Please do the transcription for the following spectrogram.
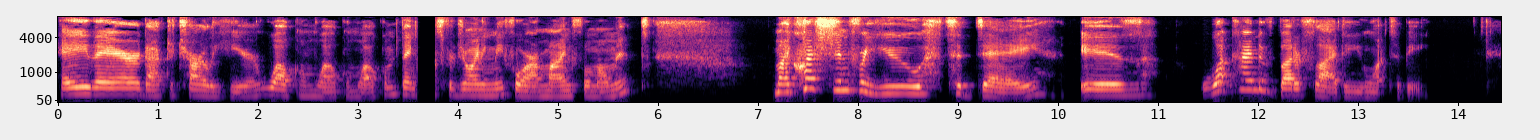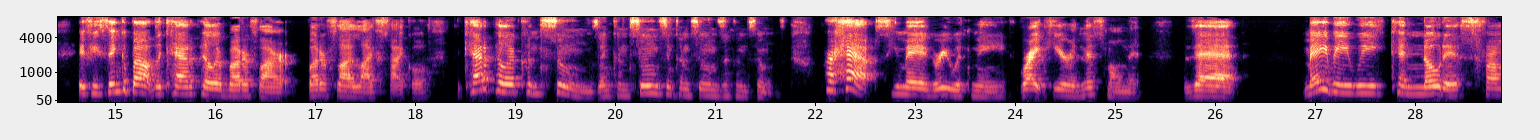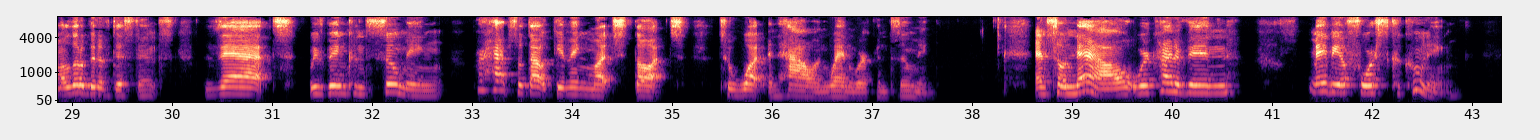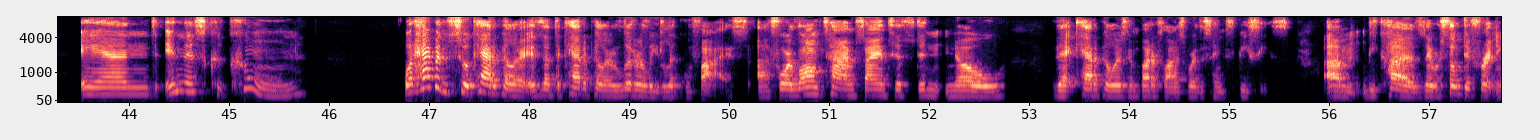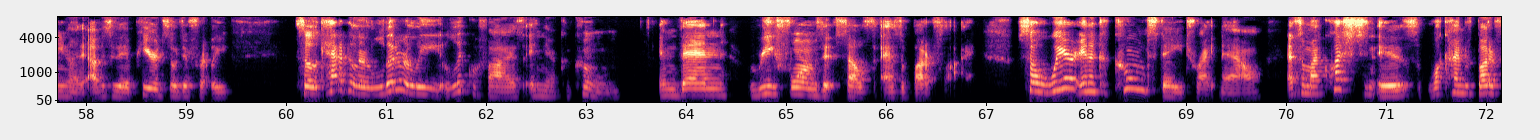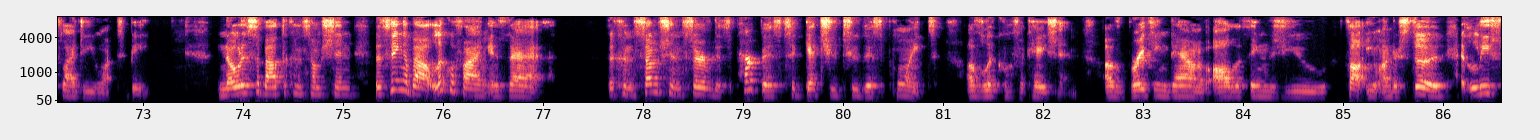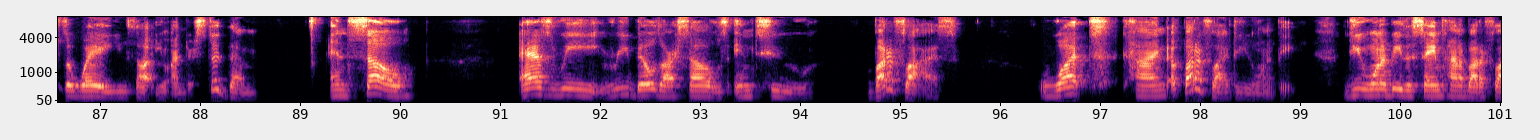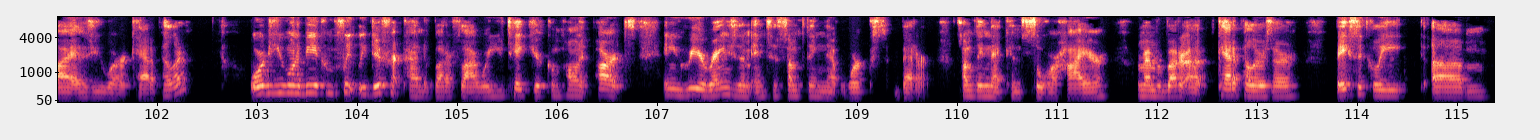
Hey there, Dr. Charli here. Welcome, welcome, welcome. Thanks for joining me for our mindful moment. My question for you today is what kind of butterfly do you want to be? If you think about the caterpillar butterfly butterfly life cycle, the caterpillar consumes and consumes and consumes and consumes. Perhaps you may agree with me right here in this moment that maybe we can notice from a little bit of distance that we've been consuming, perhaps without giving much thought to what and how and when we're consuming. And so now we're kind of in maybe a forced cocooning. And in this cocoon, what happens to a caterpillar is that the caterpillar literally liquefies. Uh, for a long time, scientists didn't know that caterpillars and butterflies were the same species um, because they were so different. You know, obviously they appeared so differently. So the caterpillar literally liquefies in their cocoon and then reforms itself as a butterfly. So we're in a cocoon stage right now. And so my question is, what kind of butterfly do you want to be? Notice about the consumption. The thing about liquefying is that the consumption served its purpose to get you to this point of liquefaction, of breaking down of all the things you thought you understood, at least the way you thought you understood them. And so, as we rebuild ourselves into butterflies, what kind of butterfly do you want to be? Do you want to be the same kind of butterfly as you were a caterpillar? Or do you want to be a completely different kind of butterfly where you take your component parts and you rearrange them into something that works better, something that can soar higher? Remember, butter, uh, caterpillars are basically um,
